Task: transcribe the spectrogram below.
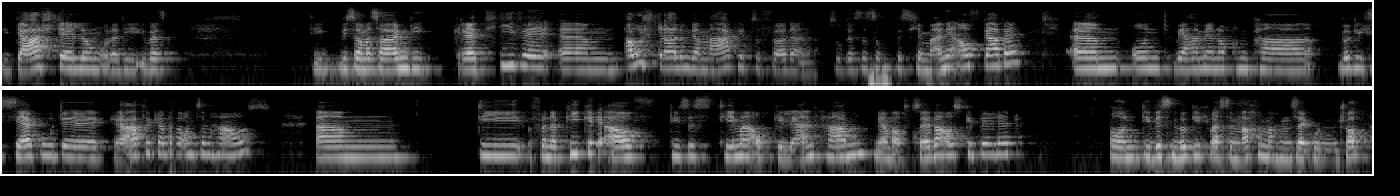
die Darstellung oder die, übers, die, wie soll man sagen, die kreative ähm, Ausstrahlung der Marke zu fördern. So, das ist so ein bisschen meine Aufgabe. Ähm, und wir haben ja noch ein paar wirklich sehr gute Grafiker bei uns im Haus, ähm, die von der Pike auf dieses Thema auch gelernt haben. Wir haben auch selber ausgebildet und die wissen wirklich, was sie machen, machen einen sehr guten Job.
